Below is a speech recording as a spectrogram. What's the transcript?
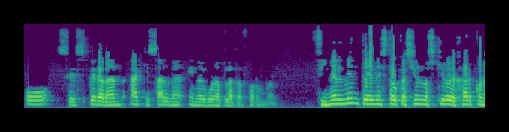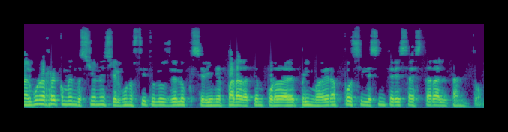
o se esperarán a que salga en alguna plataforma? Finalmente, en esta ocasión los quiero dejar con algunas recomendaciones y algunos títulos de lo que se viene para la temporada de primavera por si les interesa estar al tanto.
